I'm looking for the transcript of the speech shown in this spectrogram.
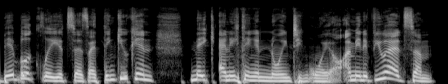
biblically, it says, I think you can make anything anointing oil. I mean, if you had some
